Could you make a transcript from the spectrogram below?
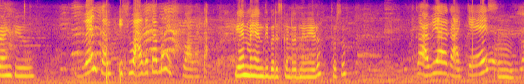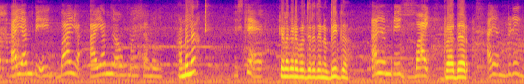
ಥ್ಯಾಂಕ್ ಯು ವೆಲ್ಕಮ್ ಸ್ವಾಗತ ಸ್ವಾಗತಮ್ಮ ಸ್ವಾಗತ. ಏನು ಮೆಹಂದಿ ಬರೆಸ್ಕೊಂಡ್ರದ್ ನೀನು ಹೇಳು ತೋರಿಸು. ಕಾವ್ಯ ರಾಕೇಶ್. ಹ್ಞೂ I am big boy I am love my family ಆಮೇಲೆ? ಇಷ್ಟೇ. ಕೆಳಗಡೆ ಬರ್ದಿರೋದೇನು big I am big boy brother I am big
